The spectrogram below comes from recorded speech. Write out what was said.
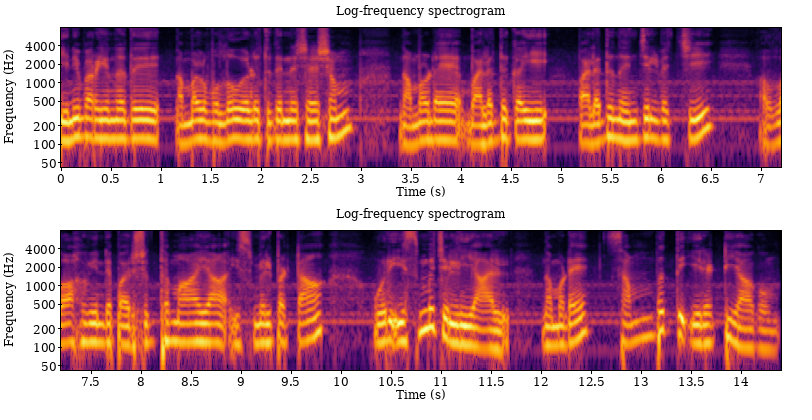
ഇനി പറയുന്നത് നമ്മൾ വുളു എടുത്തതിന് ശേഷം നമ്മുടെ വലത് കൈ വലത് നെഞ്ചിൽ വെച്ച് അള്ളാഹുവിന്റെ പരിശുദ്ധമായ ഇസ്മിൽപ്പെട്ട ഒരു ഇസ്മ ചൊല്ലിയാൽ നമ്മുടെ സമ്പത്ത് ഇരട്ടിയാകും.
